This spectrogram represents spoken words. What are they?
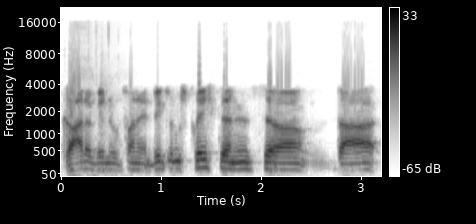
gerade wenn du von Entwicklung sprichst, dann ist ja da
